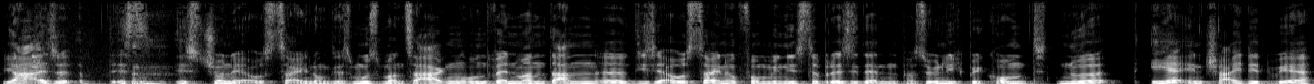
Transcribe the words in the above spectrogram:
Ja, also es ist schon eine Auszeichnung, das muss man sagen. Und wenn man dann äh, diese Auszeichnung vom Ministerpräsidenten persönlich bekommt, nur er entscheidet, wer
